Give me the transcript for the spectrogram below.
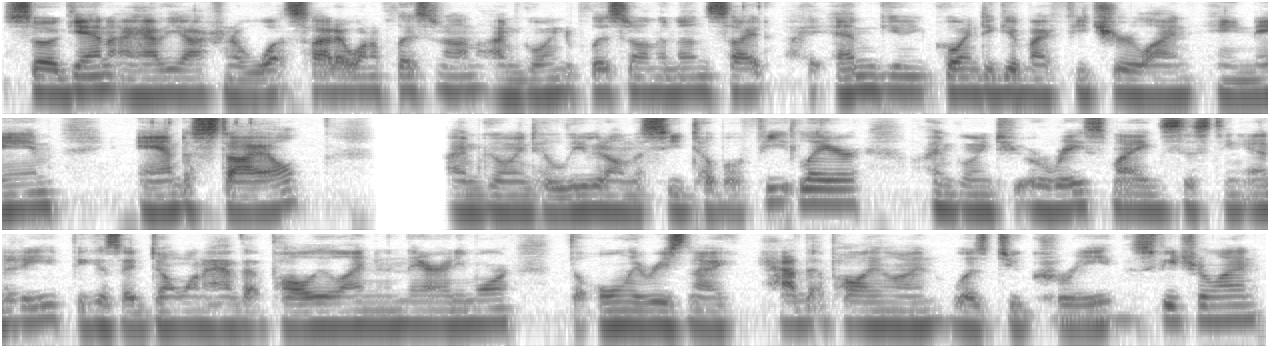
So again, I have the option of what side I want to place it on. I'm going to place it on the none site. I am going to give my feature line a name and a style. I'm going to leave it on the C topo feet layer. I'm going to erase my existing entity because I don't want to have that polyline in there anymore. The only reason I had that polyline was to create this feature line.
